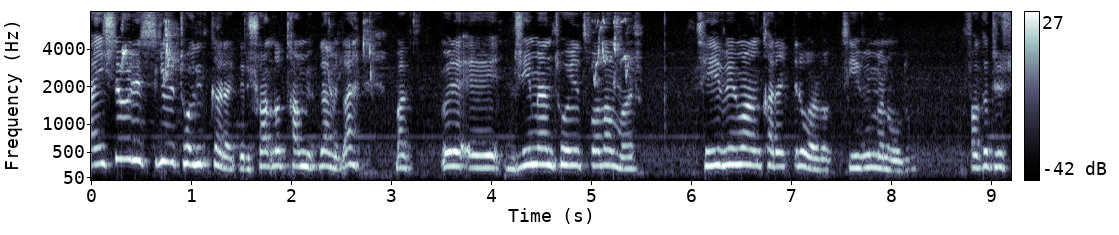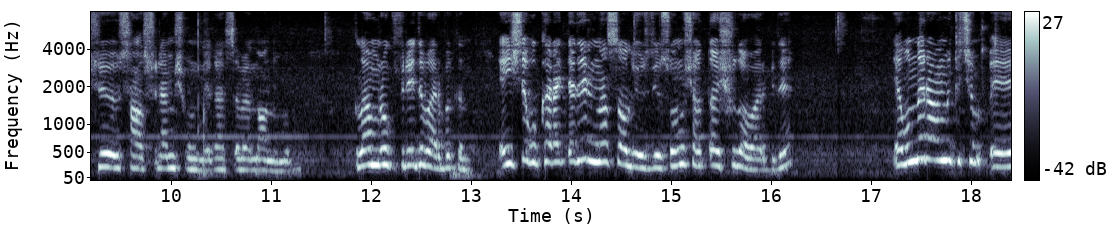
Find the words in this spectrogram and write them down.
Ha işte böyle gibi tuvalet karakteri. Şu anda tam yüklenmedi. Ah, bak böyle e, G-Man tuvalet falan var. TV-Man karakteri var bak. TV-Man oldum. Fakat üstü sansürlenmiş bunu nedense ben de anlamadım. Glamrock Freddy var bakın. E işte bu karakterleri nasıl alıyoruz diye sormuş. Hatta şu da var bir de. Ya bunları almak için e,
